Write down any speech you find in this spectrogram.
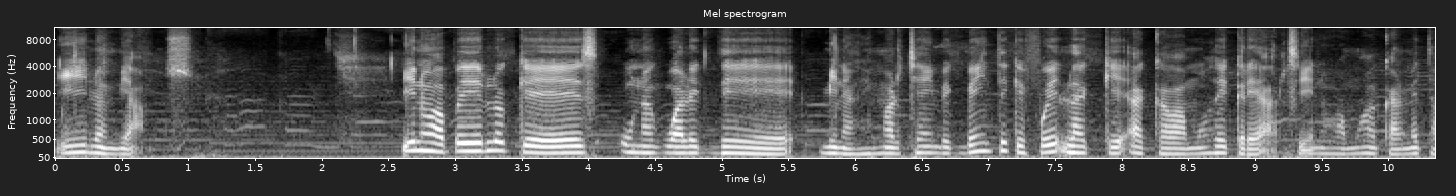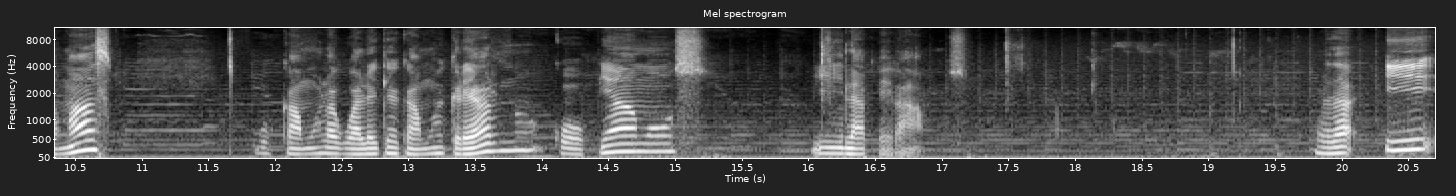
y lo enviamos y nos va a pedir lo que es una wallet de Binance Smart Chain 20 que fue la que acabamos de crear si nos vamos acá al metamask buscamos la wallet que acabamos de crearnos copiamos y la pegamos verdad y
